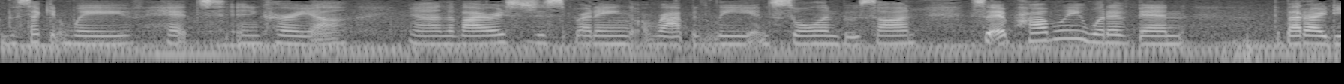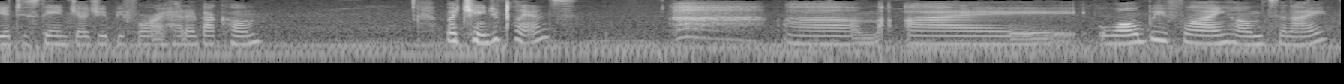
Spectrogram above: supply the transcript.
the second wave hit in Korea and the virus is just spreading rapidly in Seoul and Busan. So it probably would have been better idea to stay in Jeju before I headed back home. But change of plans. Um, I won't be flying home tonight.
